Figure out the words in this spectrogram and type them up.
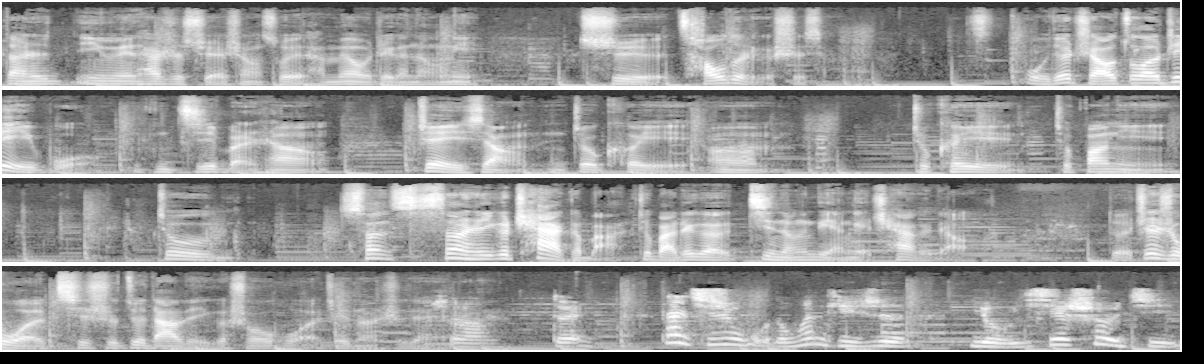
但是因为他是学生，所以他没有这个能力去操作这个事情。我觉得只要做到这一步，你基本上这一项你就可以，嗯，就可以就帮你，就算算是一个 check 吧，就把这个技能点给 check 掉了。对，这是我其实最大的一个收获。这段时间是吧？对。但其实我的问题是，有一些设计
